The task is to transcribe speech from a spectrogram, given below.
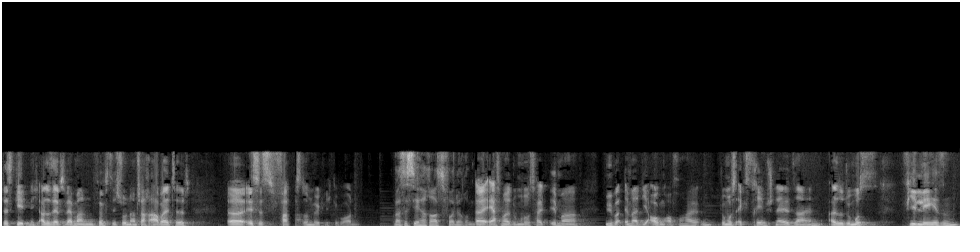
das geht nicht. Also selbst wenn man 50 Stunden am Tag arbeitet, äh, ist es fast unmöglich geworden. Was ist die Herausforderung? Äh, erstmal, du musst halt immer über immer die Augen offen halten. Du musst extrem schnell sein. Also du musst viel lesen.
